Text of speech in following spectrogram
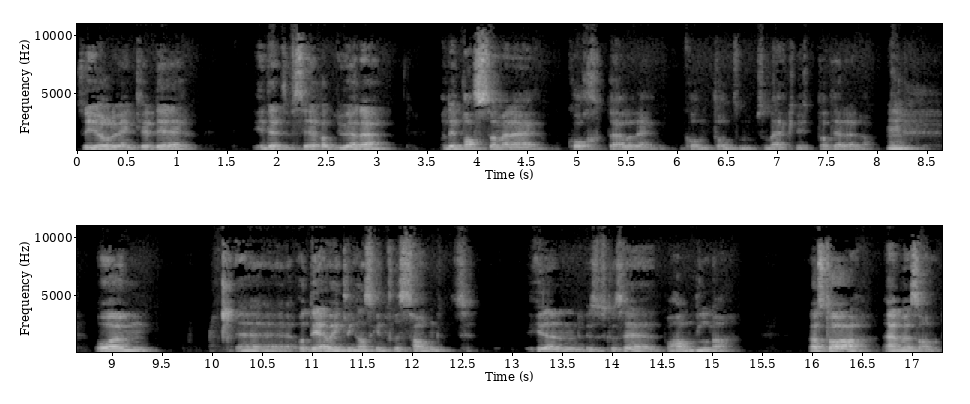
så gjør du egentlig det. Identifiserer at du er det, og det passer med det kortet eller den kontoen som, som er knytta til det. da. Mm. Og, eh, og det er jo egentlig ganske interessant i den, hvis du skal se på handel, da. La oss ta Amazon.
